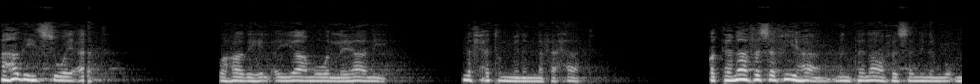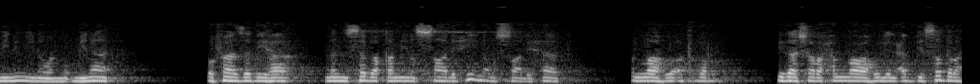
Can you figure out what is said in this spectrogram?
فهذه السويعات وهذه الأيام والليالي نفحة من النفحات. قد تنافس فيها من تنافس من المؤمنين والمؤمنات وفاز بها من سبق من الصالحين والصالحات. الله أكبر. إذا شرح الله للعبد صدره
